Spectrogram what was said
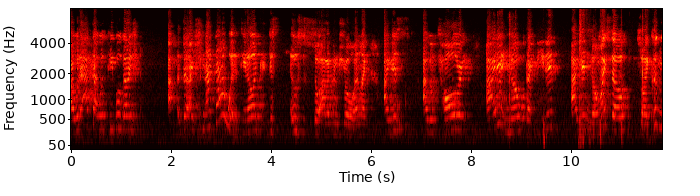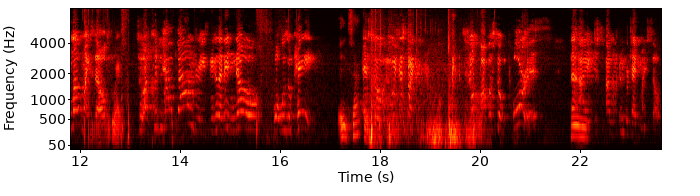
I would act out with people that I sh- uh, that I shouldn't act out with. You know, like just it was just so out of control, and like I just I would tolerate. I didn't know what I needed. I didn't know myself, so I couldn't love myself. Right. So I couldn't have boundaries because I didn't know what was okay. Exactly. And so it was just like so I was so porous that mm. I just I couldn't protect myself.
